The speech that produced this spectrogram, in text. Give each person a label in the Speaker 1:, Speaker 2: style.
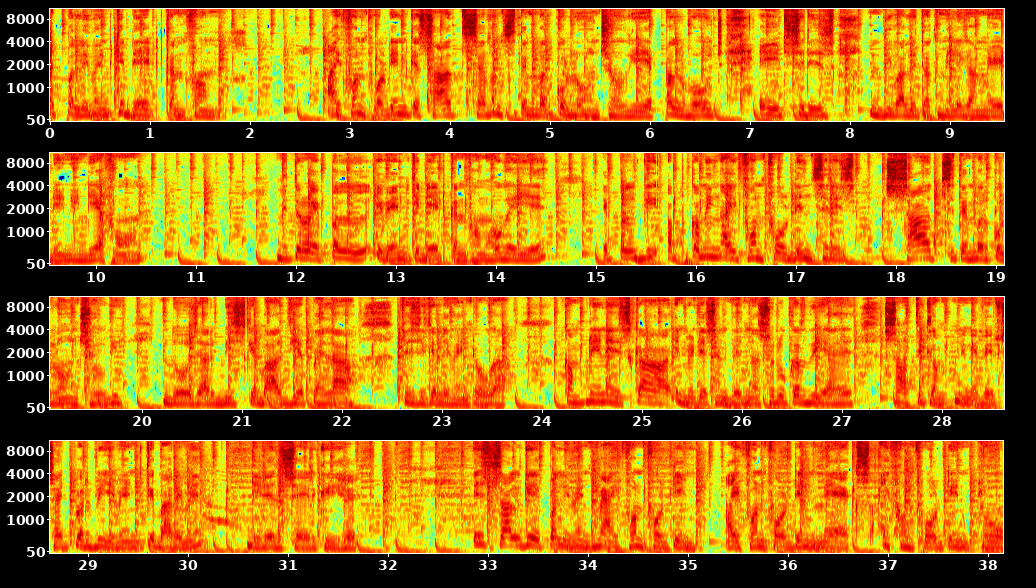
Speaker 1: Apple event की date confirm iPhone 14 के साथ 7 सितंबर को लॉन्च होगी एप्पल वॉच 8 सीरीज़ दिवाली तक मिलेगा मेड इन इंडिया फ़ोन मित्रों एप्पल इवेंट की डेट कंफर्म हो गई है। एप्पल की अपकमिंग आईफोन 14 सीरीज़ 7 सितंबर को लॉन्च होगी। 2020 के बाद यह पहला फ़िज़िकल इवेंट होगा। कंपनी ने इसका इनविटेशन भेजना शुरू कर दिया है। साथ ही कंपनी ने वेबसाइट पर भी इवेंट के बारे में डिटेल शेयर की है। इस साल के एप्पल इवेंट में iPhone 14, iPhone 14 max iPhone 14 pro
